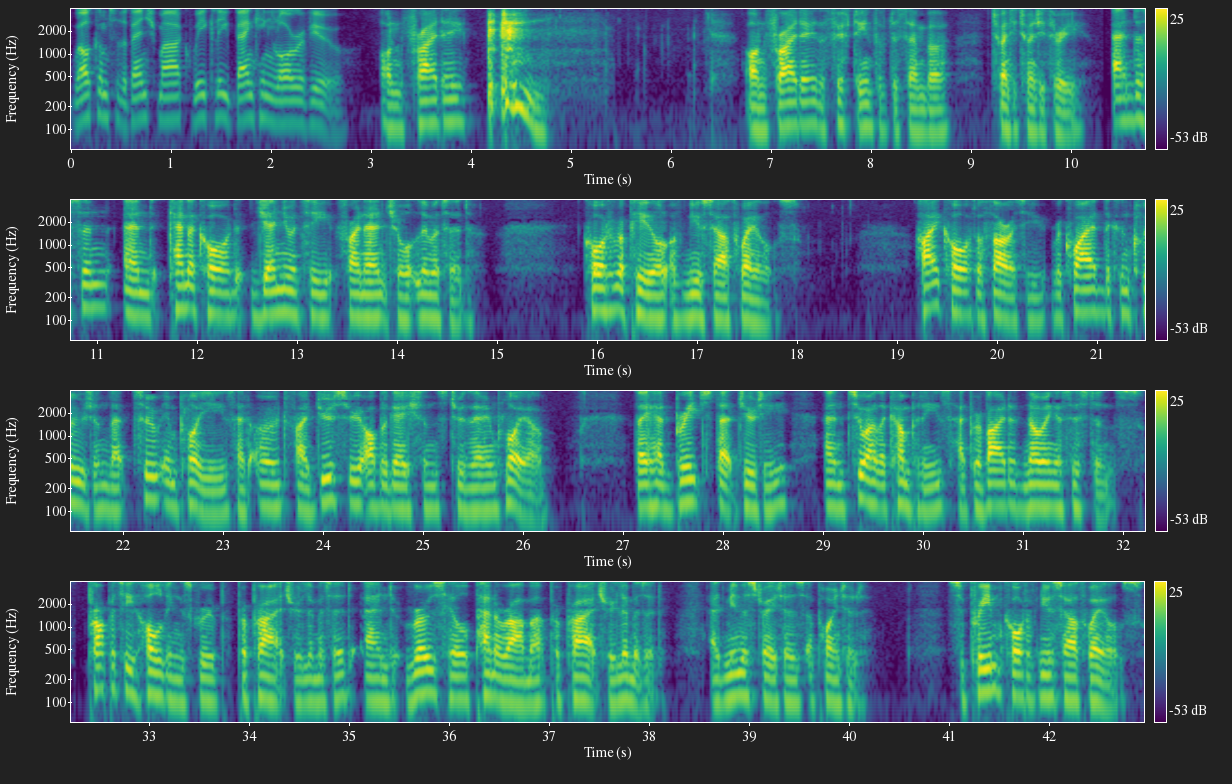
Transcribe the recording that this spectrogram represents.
Welcome to the Benchmark Weekly Banking Law Review. On Friday, on Friday, the 15th of December, 2023, Anderson and Canaccord Genuity Financial Limited, Court of Appeal of New South Wales. High Court authority required the conclusion that two employees had owed fiduciary obligations to their employer. They had breached that duty and two other companies had provided knowing assistance. Property Holdings Group Proprietary Limited and Rosehill Panorama Proprietary Limited, administrators appointed. Supreme Court of New South Wales.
